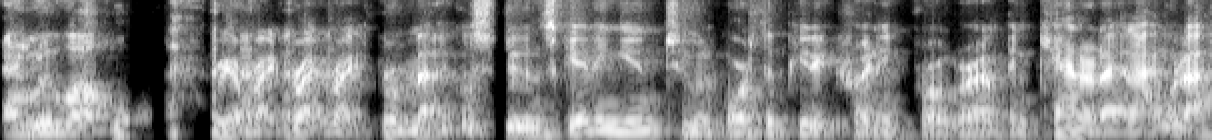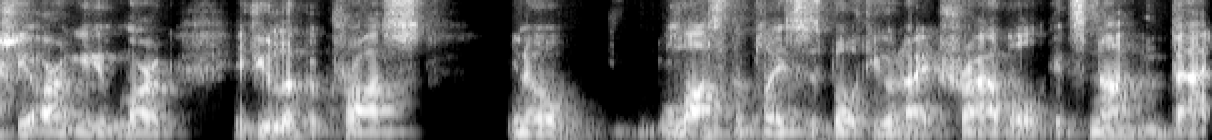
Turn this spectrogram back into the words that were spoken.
and we will. yeah, right, right, right. For medical students getting into an orthopedic training program in Canada, and I would actually argue, Marc, if you look across you know, lots of the places both you and I travel, it's not that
